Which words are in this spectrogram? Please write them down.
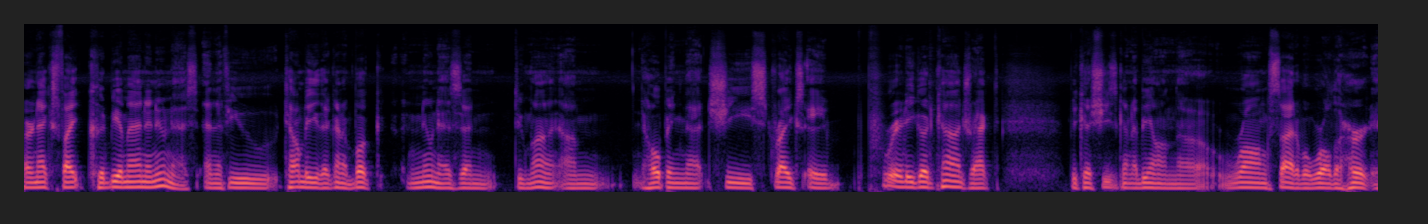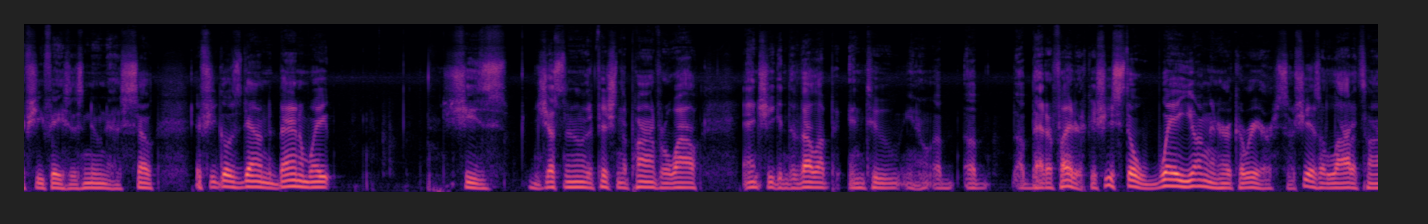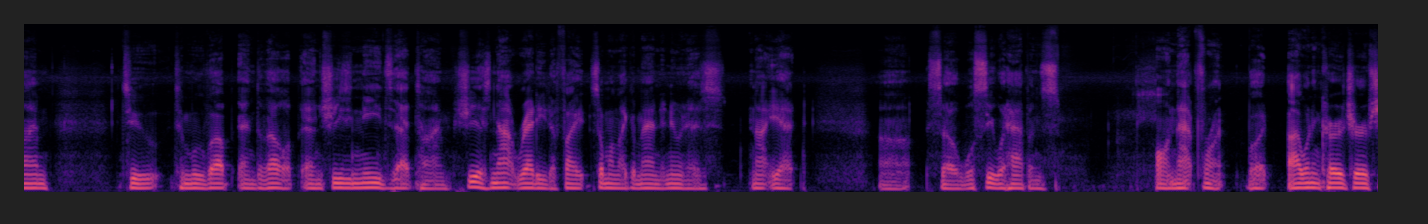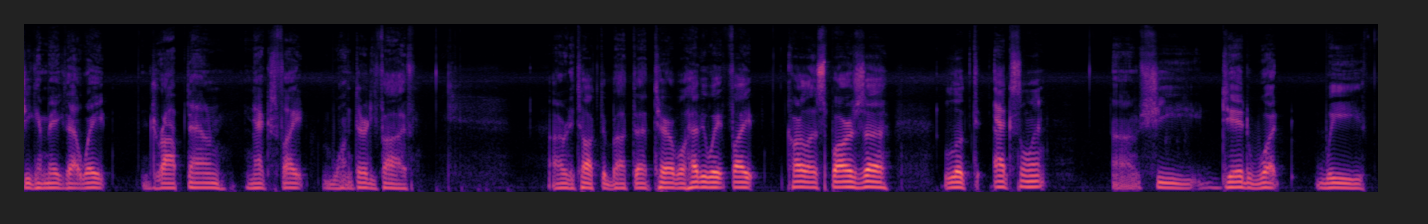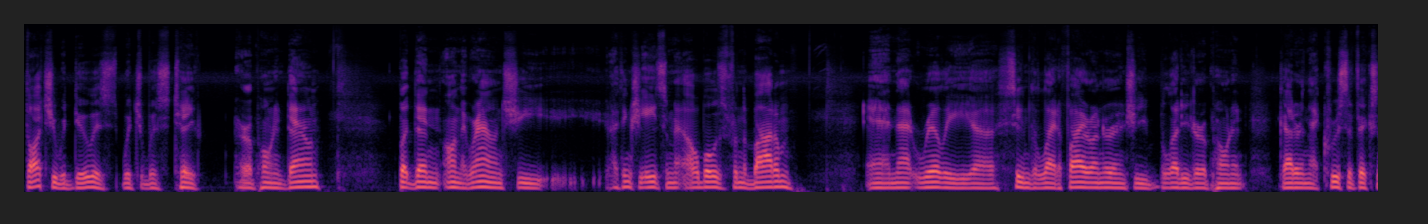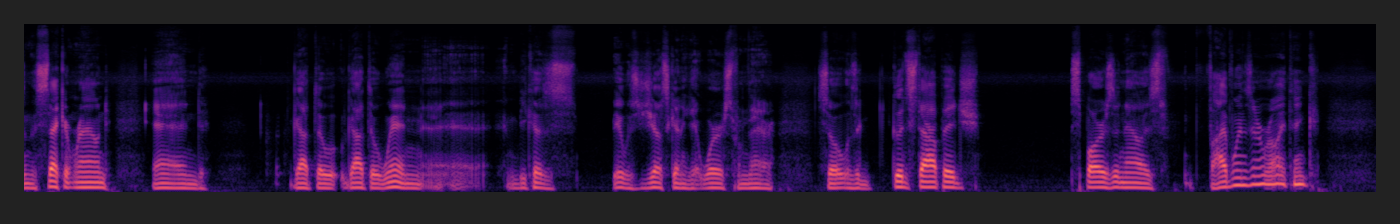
her next fight could be Amanda Nunes. And if you tell me they're going to book Nunes and Dumont, I'm hoping that she strikes a pretty good contract because she's going to be on the wrong side of a world of hurt if she faces Nunes. So if she goes down to bantamweight, she's just another fish in the pond for a while, and she can develop into you know a, a, a better fighter because she's still way young in her career, so she has a lot of time to to move up and develop, and she needs that time. She is not ready to fight someone like Amanda Nunes, not yet. Uh, so we'll see what happens on that front. But I would encourage her if she can make that weight, drop down next fight 135. I already talked about that terrible heavyweight fight. Carla Esparza looked excellent. Uh, she did what we thought she would do, is which was take her opponent down. But then on the ground, she, I think she ate some elbows from the bottom, and that really uh, seemed to light a fire under her. And she bloodied her opponent, got her in that crucifix in the second round, and got the got the win uh, because it was just going to get worse from there. So it was a good stoppage. Sparza now has five wins in a row, I think.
